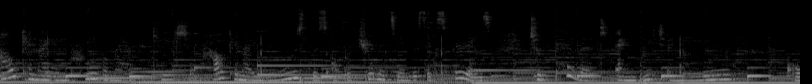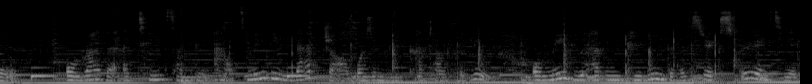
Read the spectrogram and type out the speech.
How can I improve on my application? How can I use this opportunity and this experience to pivot and reach a new goal? Or rather, attain something else. Maybe that job wasn't really cut out for you, or maybe you haven't gleaned the necessary experience yet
